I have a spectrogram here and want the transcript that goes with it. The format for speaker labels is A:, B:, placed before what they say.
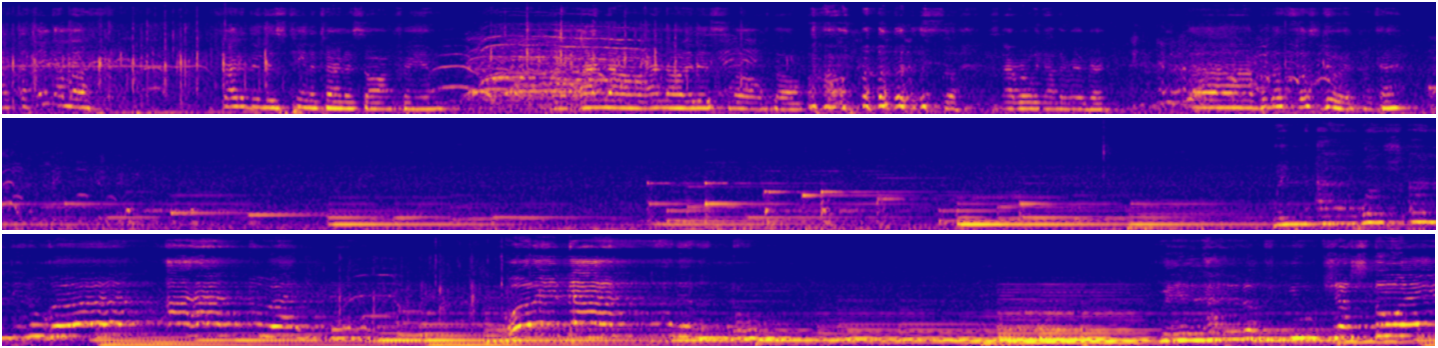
A: I, I think I'm going to try to do this Tina Turner song for you. I know, I know, it is slow, though. so it's not rolling on the river. Uh, but let's, let's do it, okay? just the way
